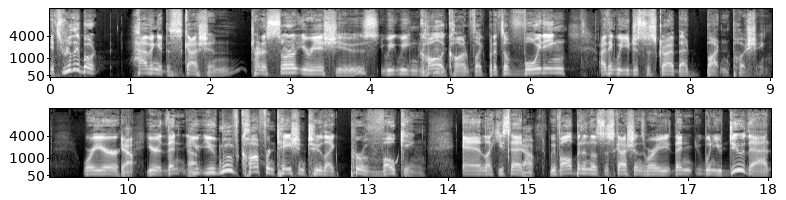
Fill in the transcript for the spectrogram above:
It's really about having a discussion, trying to sort out your issues. We, we can call mm-hmm. it conflict, but it's avoiding, I think, what you just described that button pushing. Where you're, yep. you're then yep. you, you've moved confrontation to like provoking, and like you said, yep. we've all been in those discussions where you then when you do that,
